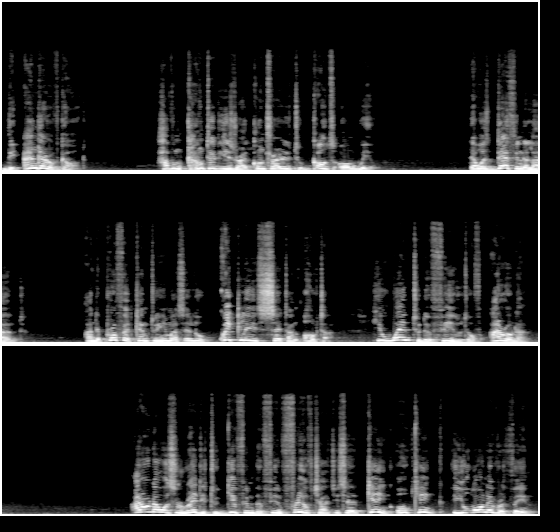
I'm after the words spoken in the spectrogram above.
the anger of God, having counted Israel contrary to God's own will, there was death in the land. And the prophet came to him and said, Look, quickly set an altar. He went to the field of Araunah. Araunah was ready to give him the field free of charge. He said, King, oh king, you own everything.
